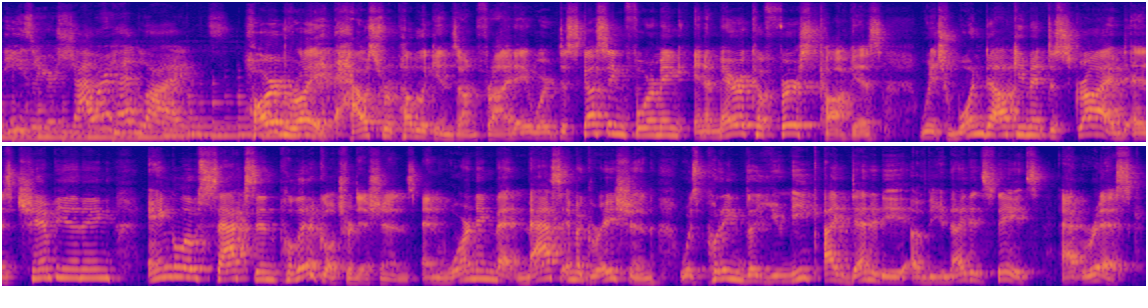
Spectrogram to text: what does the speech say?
These are your shower headlines. Hard right House Republicans on Friday were discussing forming an America First caucus, which one document described as championing Anglo Saxon political traditions and warning that mass immigration was putting the unique identity of the United States at risk.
